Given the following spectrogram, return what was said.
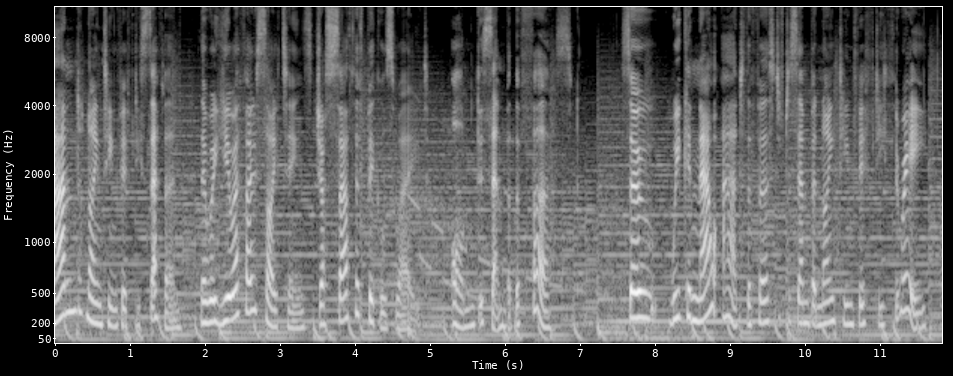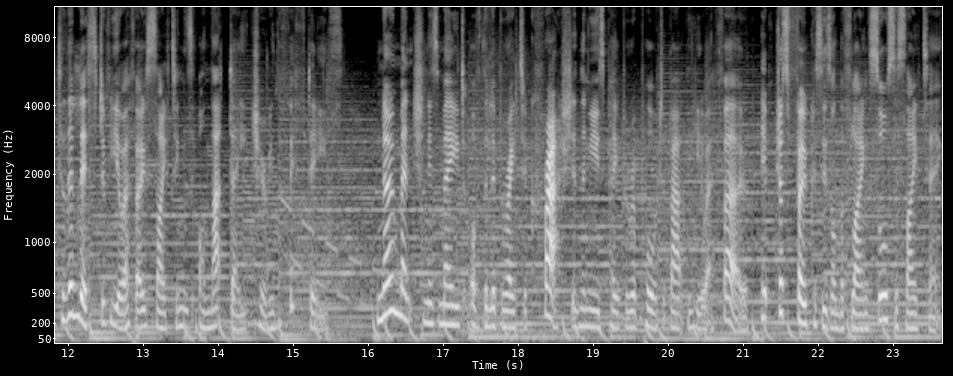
and 1957 there were UFO sightings just south of Biggleswade on December the 1st. So we can now add the 1st of December 1953 to the list of UFO sightings on that date during the 50s. No mention is made of the Liberator crash in the newspaper report about the UFO. It just focuses on the flying saucer sighting.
